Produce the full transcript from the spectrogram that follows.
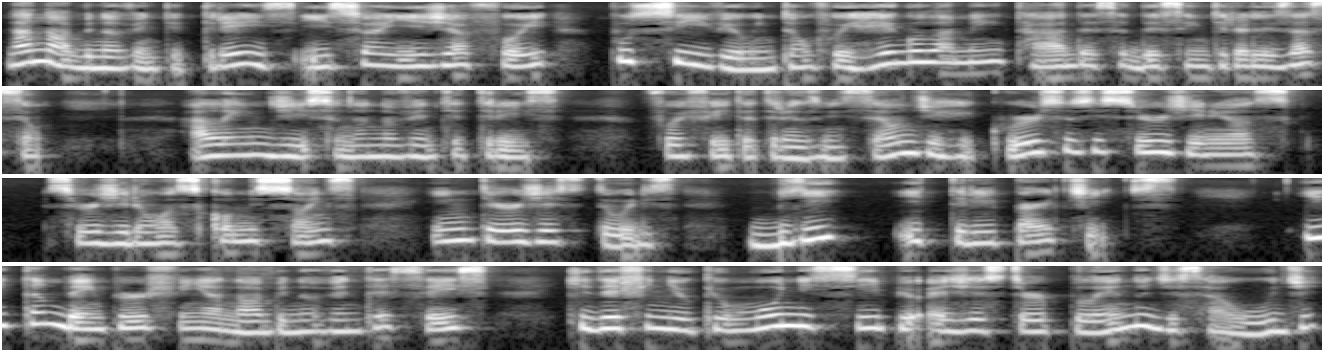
Na NOB 93, isso aí já foi possível, então foi regulamentada essa descentralização. Além disso, na 93, foi feita a transmissão de recursos e surgiram as, surgiram as comissões intergestores bi e tripartites. E também, por fim, a NOB 96, que definiu que o município é gestor pleno de saúde.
